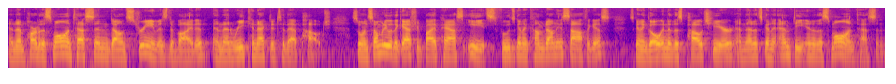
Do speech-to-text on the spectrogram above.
And then part of the small intestine downstream is divided and then reconnected to that pouch. So when somebody with a gastric bypass eats, food's going to come down the esophagus, it's going to go into this pouch here, and then it's going to empty into the small intestine.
